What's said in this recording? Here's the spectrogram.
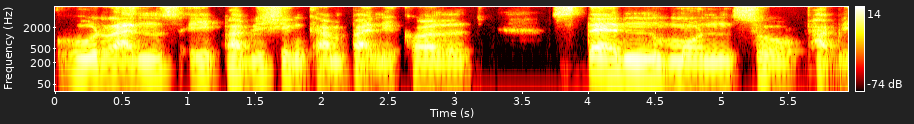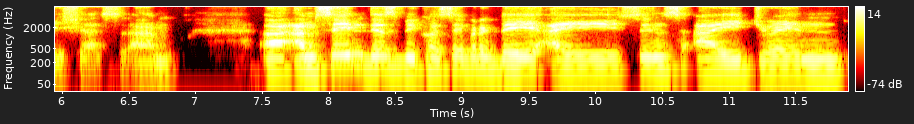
who runs a publishing company called Stan Montsho Publishers. Um, uh, I'm saying this because every day I, since I joined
